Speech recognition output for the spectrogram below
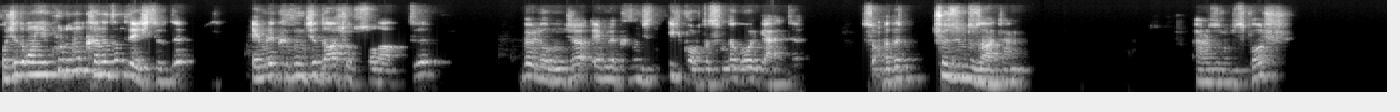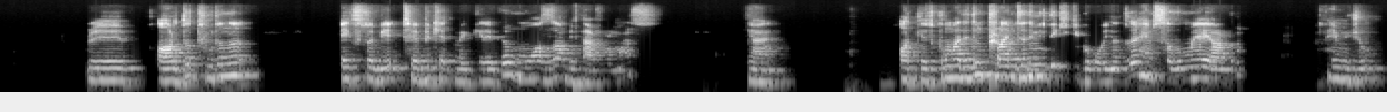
Hoca da Onyekuru'nun kanadını değiştirdi. Emre Kılıncı daha çok sola attı. Böyle olunca Emre Kılıncı'nın ilk ortasında gol geldi. Sonra da çözüldü zaten Erzurumspor. Arda Turan'ı ekstra bir tebrik etmek gerekiyor. Muazzam bir performans. Yani Atletico Madrid'in prime dönemindeki gibi oynadı. Hem savunmaya yardım hem hücum.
